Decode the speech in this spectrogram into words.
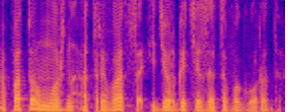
А потом можно отрываться и дергать из этого города.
